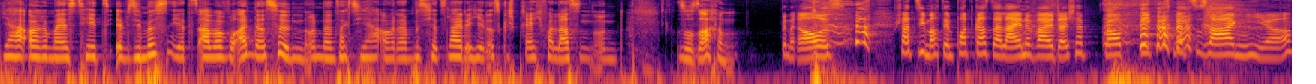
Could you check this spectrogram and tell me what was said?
ja, Eure Majestät, Sie müssen jetzt aber woanders hin. Und dann sagt sie, ja, aber dann muss ich jetzt leider hier das Gespräch verlassen und so Sachen. Bin raus. Schatzi macht den Podcast alleine weiter. Ich habe überhaupt nichts mehr zu sagen hier.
